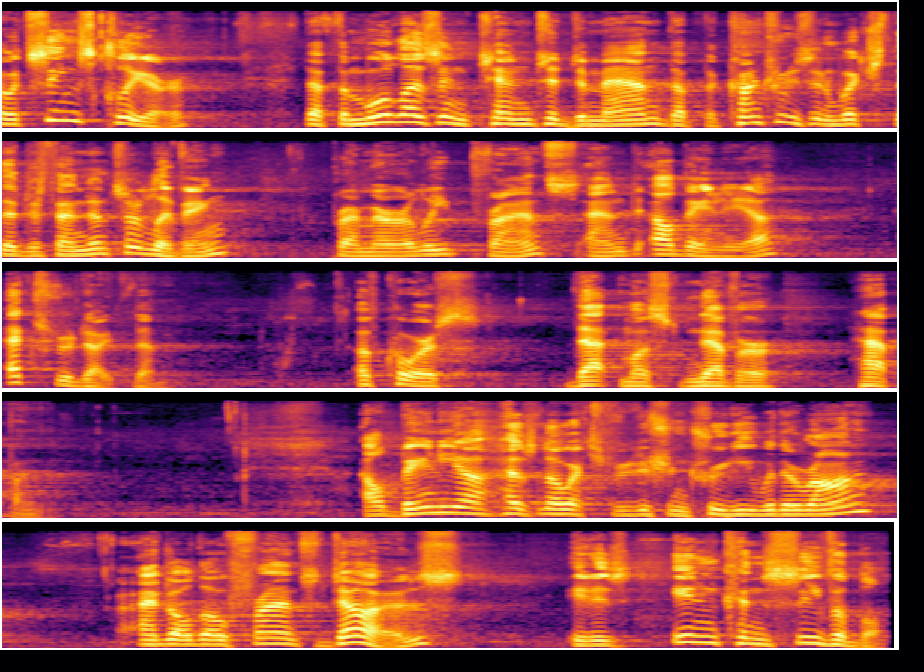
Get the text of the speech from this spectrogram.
Now, it seems clear that the mullahs intend to demand that the countries in which the defendants are living primarily France and Albania, extradite them. Of course, that must never happen. Albania has no extradition treaty with Iran, and although France does, it is inconceivable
